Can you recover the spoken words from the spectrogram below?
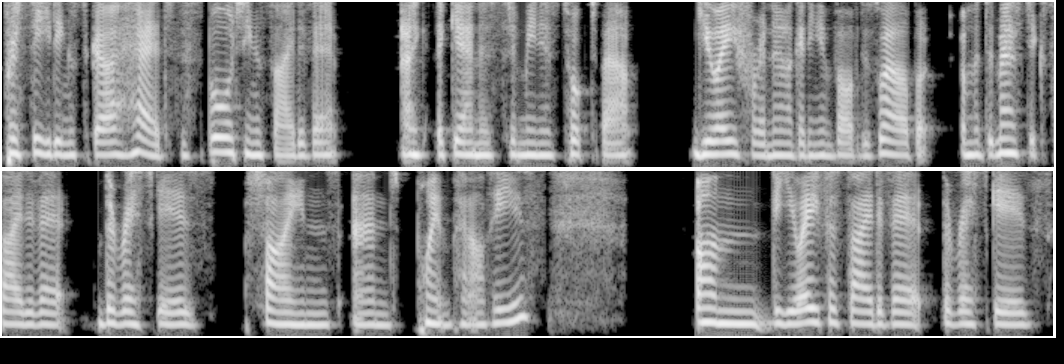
proceedings to go ahead. The sporting side of it, again, as Samin has talked about, UEFA are now getting involved as well. But on the domestic side of it, the risk is fines and point penalties. On the UEFA side of it, the risk is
